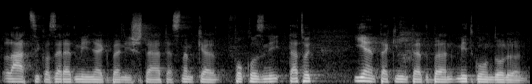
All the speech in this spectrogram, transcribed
látszik az eredményekben is, tehát ezt nem kell fokozni. Tehát, hogy ilyen tekintetben mit gondol ön?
